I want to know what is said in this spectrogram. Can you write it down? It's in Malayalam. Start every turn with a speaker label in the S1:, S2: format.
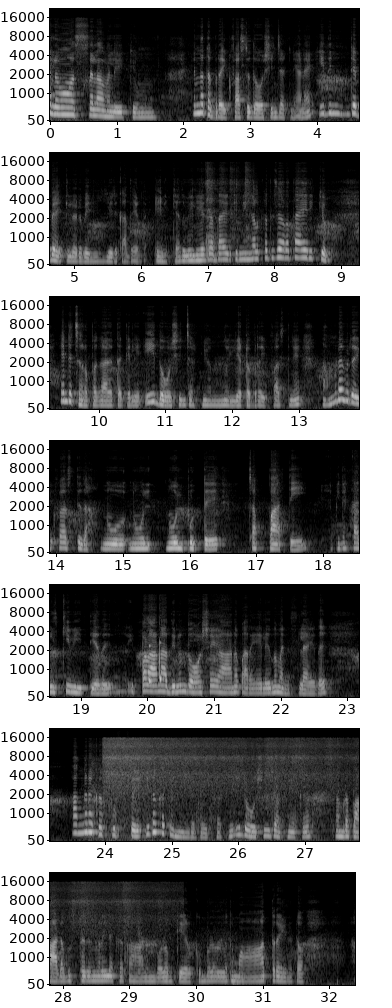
S1: ഹലോ അസ്സലാം വലൈക്കും ഇന്നത്തെ ബ്രേക്ക്ഫാസ്റ്റ് ദോശയും ചട്നിയാണ്. ഇതിന്റെ ബാക്കിലൊരു വലിയൊരു കഥയുണ്ട്. എനിക്കത് വലിയ കഥ ആയിരിക്കും നിങ്ങൾക്കത് ചെറുതായിരിക്കും. എന്റെ ചെറുപ്പകാലത്തൊക്കെ അല്ലേ ഈ ദോശയും ചട്നിയൊന്നും ഇല്ല കേട്ടോ ബ്രേക്ക്ഫാസ്റ്റിന്. നമ്മുടെ ബ്രേക്ക്ഫാസ്റ്റ് ഇതാ നൂൽ നൂൽ നൂൽപുട്ട് ചപ്പാത്തി പിന്നെ കലക്കി വീറ്റിയത്. ഇപ്പോഴാണ് അതിനും ദോശയാണ് പറയലെന്ന് മനസ്സിലായത്. അങ്ങനെയൊക്കെ പുട്ട് ഇതൊക്കെ തന്നെയുണ്ട് ബ്രേക്ക്ഫാസ്റ്റിന് ഈ ദോശയും ചട്നിയൊക്കെ നമ്മുടെ പാഠപുസ്തകങ്ങളിലൊക്കെ കാണുമ്പോഴും കേൾക്കുമ്പോഴും ഉള്ളത് മാത്രമേ കേട്ടോ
